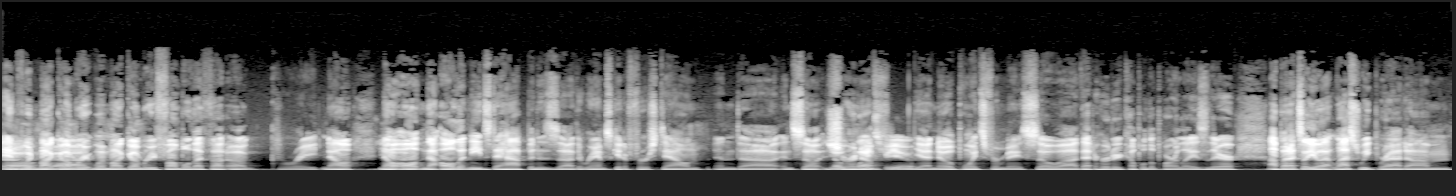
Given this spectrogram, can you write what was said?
and oh, when Montgomery God. when Montgomery fumbled, I thought, oh great. Now now yeah. all now all that needs to happen is uh, the Rams get a first down, and uh, and so no sure enough, yeah, no points for me. So uh, that hurt a couple of the parlays there. Uh, but I tell you, that last week, Brad. Um,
